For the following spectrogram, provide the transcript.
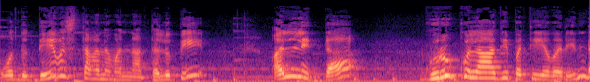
ಒಂದು ದೇವಸ್ಥಾನವನ್ನು ತಲುಪಿ ಅಲ್ಲಿದ್ದ ಗುರುಕುಲಾಧಿಪತಿಯವರಿಂದ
